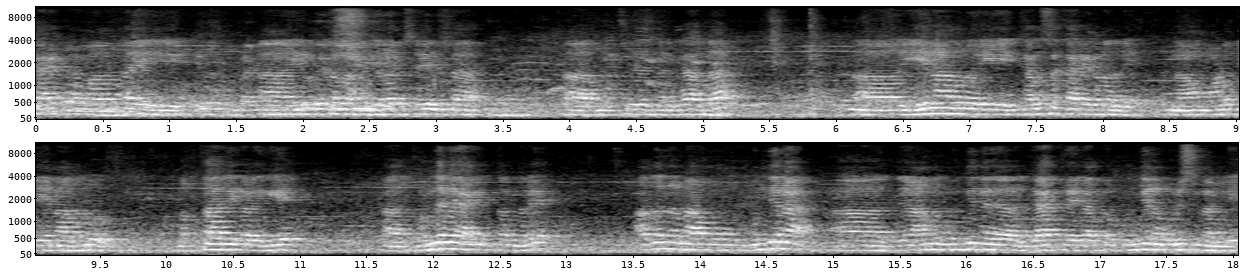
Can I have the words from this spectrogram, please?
ಕಾರ್ಯಕ್ರಮ ಅಂತ ಈ ದರ್ಗಾದ ಏನಾದರೂ ಈ ಕೆಲಸ ಕಾರ್ಯಗಳಲ್ಲಿ ನಾವು ಮಾಡೋದೇನಾದರೂ ಭಕ್ತಾದಿಗಳಿಗೆ ತೊಂದರೆ ಆಗಿತ್ತಂದ್ರೆ ಅದನ್ನು ನಾವು ಮುಂದಿನ ಮುಂದಿನ ಜಾತ್ರೆಯಲ್ಲಿ ಅಥವಾ ಮುಂದಿನ ಉರುಸಿನಲ್ಲಿ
